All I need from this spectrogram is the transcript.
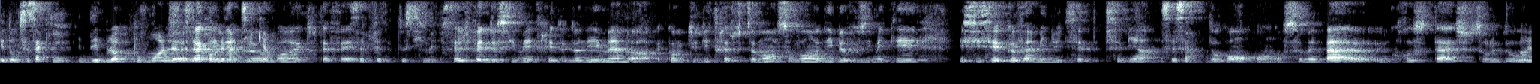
et donc c'est ça qui débloque pour moi la, ça qui problématique. hein. ouais, tout à fait. C'est le fait de s'y mettre. C'est le fait de s'y mettre et de donner même, euh, comme tu dis très justement, souvent on dit, ben, vous y mettez, et si c'est que 20 minutes, c'est bien. C'est ça. Donc on ne se met pas euh, une grosse tâche sur le dos, Ouais,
